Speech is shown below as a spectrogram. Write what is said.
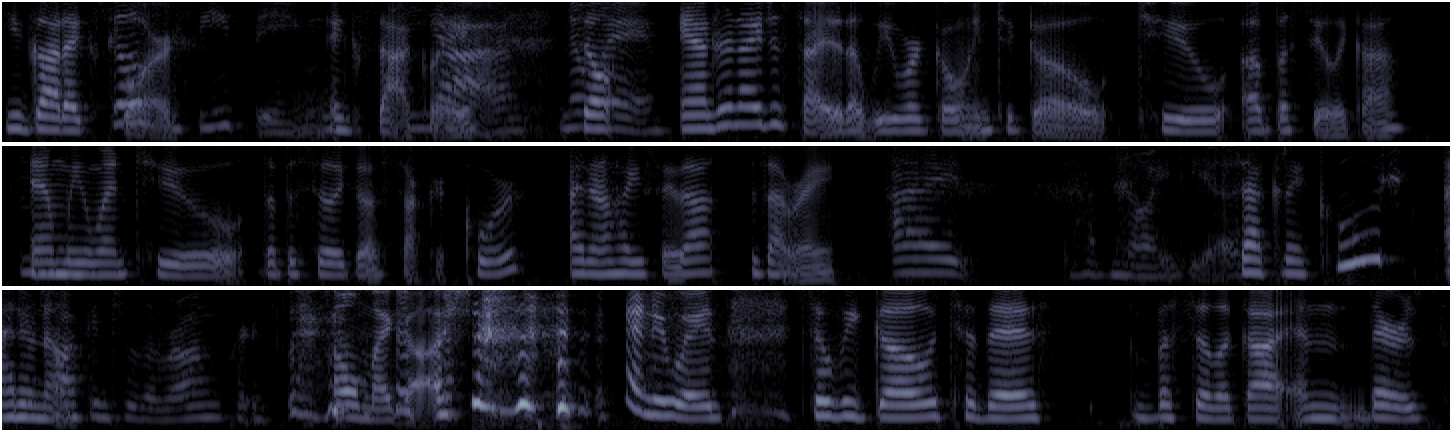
You gotta go explore. see things. Exactly. Yeah. No so way. Andrew and I decided that we were going to go to a basilica, and we mm-hmm. went to the Basilica of Sacre Coeur. I don't know how you say that. Is that right? I have no idea. Sacre Coeur? I don't You're know. talking to the wrong person. Oh my gosh. Anyways, so we go to this basilica and there's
